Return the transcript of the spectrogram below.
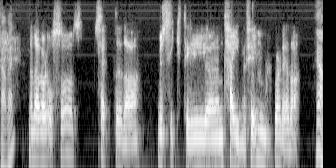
Ja, Men der var det også å sette da musikk til eh, en tegnefilm, var det da. Ja.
